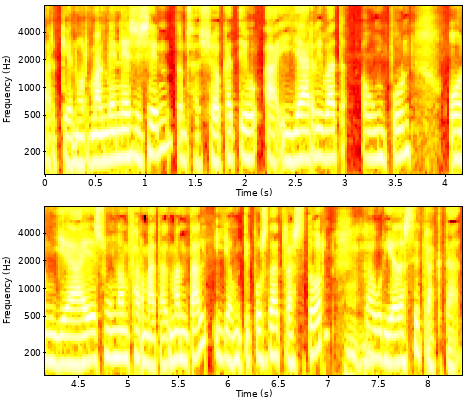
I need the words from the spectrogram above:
Perquè normalment és gent, doncs això, que té, ah, i ja ha arribat a un punt on ja és una enfermetat mental i hi ha un tipus de trastorn mm -hmm. que hauria de ser tractat.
